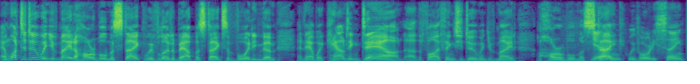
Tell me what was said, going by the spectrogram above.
And what to do when you've made a horrible mistake. We've learned about mistakes, avoiding them, and now we're counting down uh, the five things you do when you've made a horrible mistake. Yeah, we've already seen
